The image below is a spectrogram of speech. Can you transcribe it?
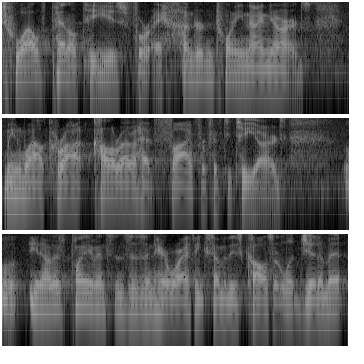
12 penalties for 129 yards. Meanwhile, Colorado had five for 52 yards. You know, there's plenty of instances in here where I think some of these calls are legitimate,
